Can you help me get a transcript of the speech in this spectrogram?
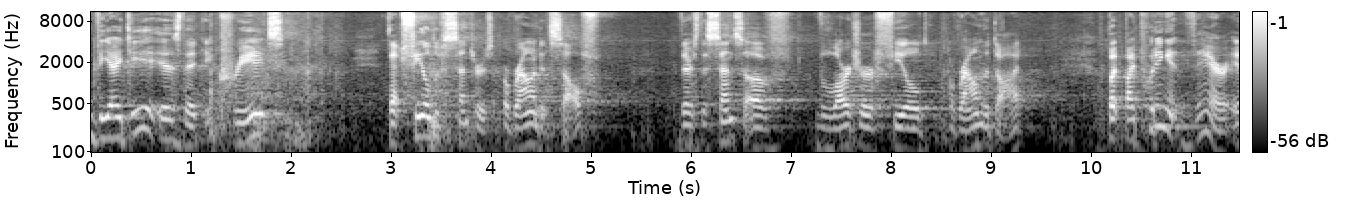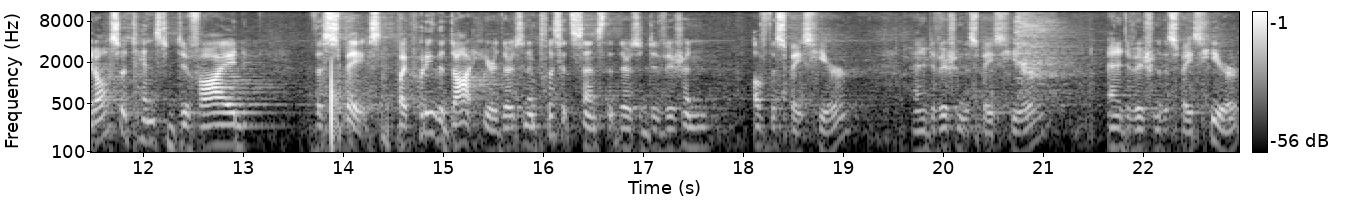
the idea is that it creates that field of centers around itself. There's the sense of the larger field around the dot, but by putting it there, it also tends to divide the space. By putting the dot here, there's an implicit sense that there's a division of the space here, and a division of the space here, and a division of the space here.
